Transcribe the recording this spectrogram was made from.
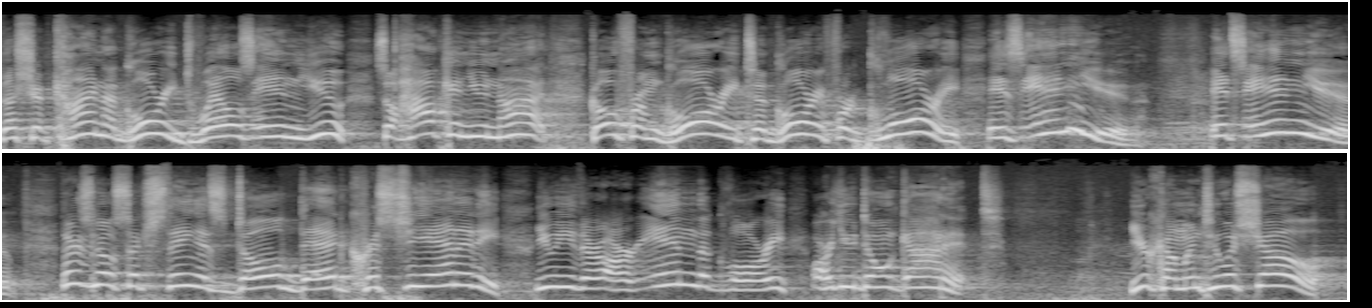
The Shekinah glory dwells in you. So, how can you not go from glory to glory? For glory is in you. It's in you. There's no such thing as dull, dead Christianity. You either are in the glory or you don't got it. You're coming to a show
